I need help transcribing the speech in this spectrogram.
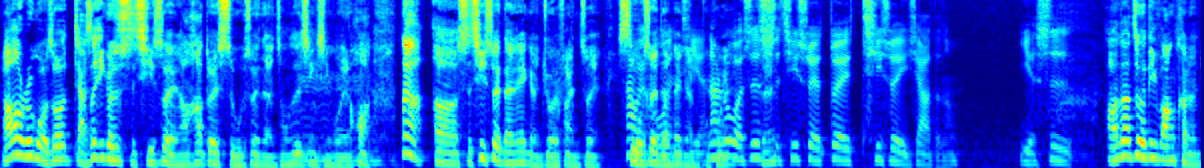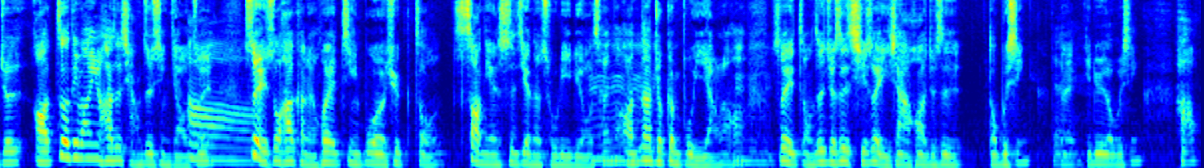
然后如果说假设一个是十七岁，然后他对十五岁的人从事性行为的话，那呃十七岁的那个人就会犯罪，十五岁的那个人不会。那如果是十七岁对七岁以下的呢，也是。哦，那这个地方可能就是哦，这个地方因为它是强制性交罪，哦、所以说他可能会进一步的去走少年事件的处理流程。哦，那就更不一样了哈。所以总之就是七岁以下的话，就是都不行，对，对，一律都不行。好，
